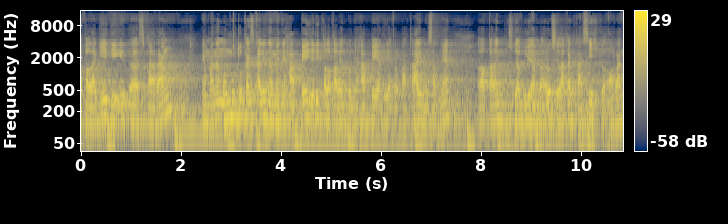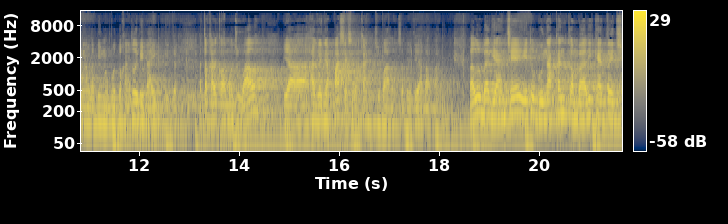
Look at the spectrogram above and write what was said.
Apalagi di uh, sekarang yang mana membutuhkan sekali namanya HP jadi kalau kalian punya HP yang tidak terpakai misalnya uh, kalian sudah beli yang baru silakan kasih ke orang yang lebih membutuhkan. Itu lebih baik gitu. Atau kalian kalau mau jual ya harganya pas ya silakan jual seperti apa apa lalu bagian C itu gunakan kembali cartridge.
